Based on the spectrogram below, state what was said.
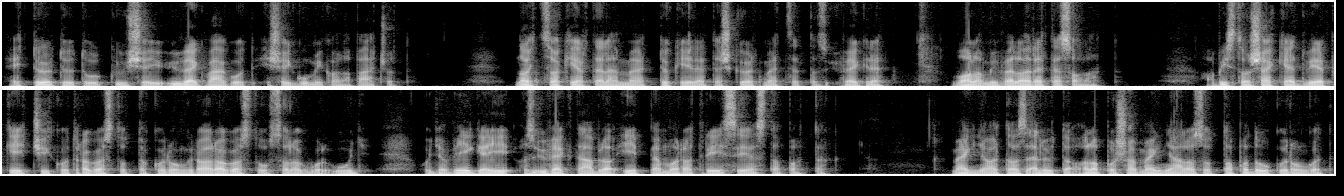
egy töltőtól külsejű üvegvágót és egy gumikalapácsot. Nagy szakértelemmel tökéletes kört metszett az üvegre, valamivel a retesz alatt. A biztonság kedvéért két csíkot ragasztott a korongra a ragasztószalagból úgy, hogy a végei az üvegtábla éppen maradt részéhez tapadtak. Megnyalta az előtte alaposan megnyálazott tapadókorongot,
